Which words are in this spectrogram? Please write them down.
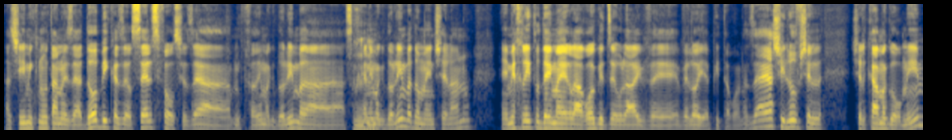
אז שאם יקנו אותנו איזה אדובי כזה או סיילספורס שזה המתחרים הגדולים השחקנים mm-hmm. הגדולים בדומיין שלנו הם יחליטו די מהר להרוג את זה אולי ו- ולא יהיה פתרון אז זה היה שילוב של של כמה גורמים.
